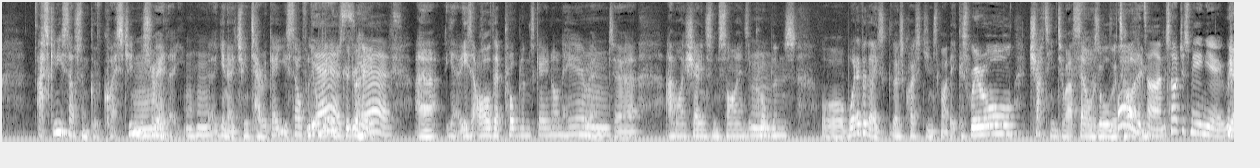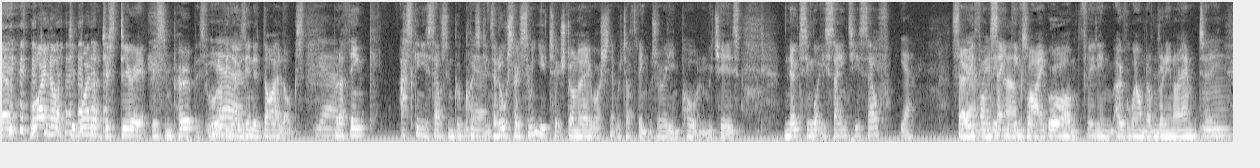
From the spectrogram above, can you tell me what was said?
asking yourself some good questions, Mm, really. mhm. Uh, you know, to interrogate yourself a little yes, bit in a good way. Yes. Uh, you know, is are there problems going on here, Mm. and uh, am I showing some signs of Mm. problems, or whatever those those questions might be? Because we're all chatting to ourselves all the All time. All the time. It's not just me and you. yeah, why not? Why not just do it with some purpose? We're all Yeah. having those inner dialogues. yeah. But I think asking yourself some good Yeah. questions, and also something you touched on earlier, which I think was really important, which is noticing what you're saying to yourself. yeah. So Yeah, if I'm really saying things like, "Oh, I'm feeling overwhelmed, I'm running on empty," Mm.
